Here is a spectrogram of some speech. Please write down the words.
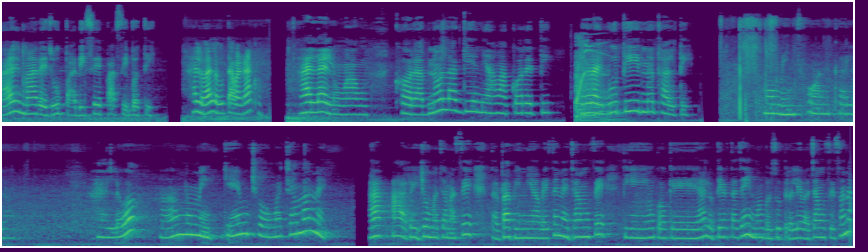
હાલ મારે જ ઉપાડી છે પાછી બધી. હાલો, હાલ, ઉતાવળ રાખો. હાલ હાલ લઉં આવું. ખરાબ ન લાગીએ ને આવા કરે તી જરાય બુદ્ધિ જ ન થાલતી. મમ્મી ફોન કર્યો. હેલો, હા, મમ્મી, કેમ છો? મજામાં ને? હા હા રહી જો મજામાં છે. તાર ભાભીની આવે છે ને, જાઉં છે. તી હું કહું કે, હાલો, તેડતા જઈને મંગળસૂત્ર લેવા જાઉં છે સનત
